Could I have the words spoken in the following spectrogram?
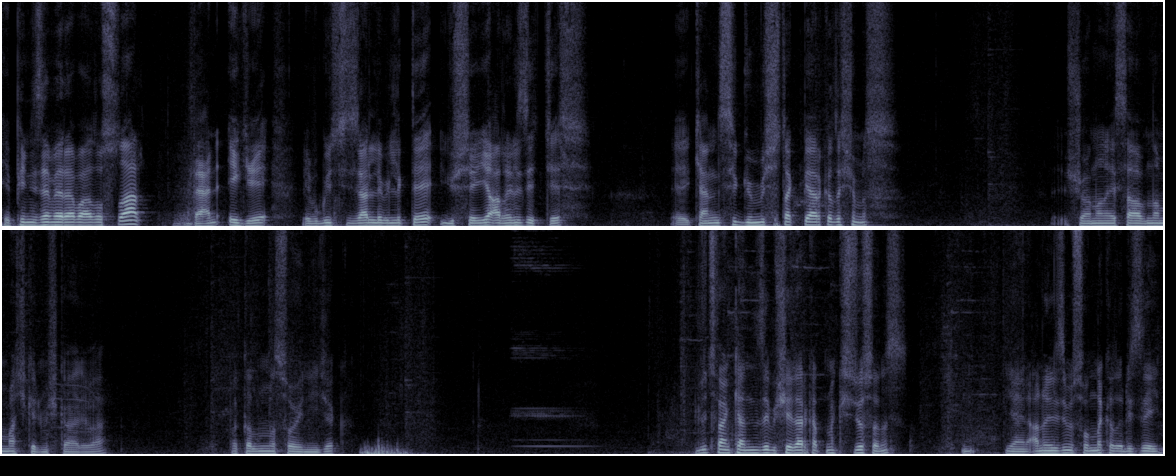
Hepinize merhaba dostlar. Ben Ege ve bugün sizlerle birlikte Yusey'i analiz edeceğiz. Ee, Kendisi gümüş stak bir arkadaşımız. Şu an ona hesabından maç girmiş galiba. Bakalım nasıl oynayacak. Lütfen kendinize bir şeyler katmak istiyorsanız yani analizimi sonuna kadar izleyin.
